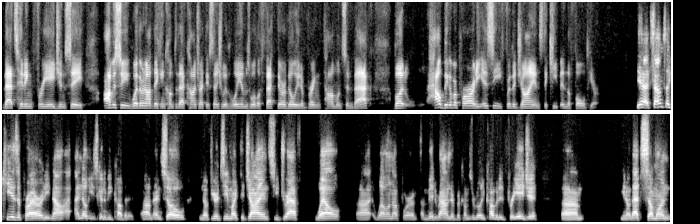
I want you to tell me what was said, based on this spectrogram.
that's hitting free agency. Obviously, whether or not they can come to that contract extension with Williams will affect their ability to bring Tomlinson back. But how big of a priority is he for the Giants to keep in the fold here? Yeah, it sounds like he is a priority. Now, I know he's going to be coveted. Um, and so you know, if you're a team like the Giants, you draft well, uh, well enough where a, mid rounder becomes a really coveted free agent. Um, you know, that's someone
